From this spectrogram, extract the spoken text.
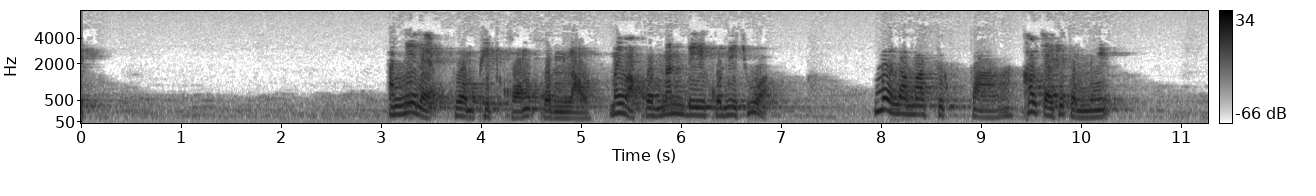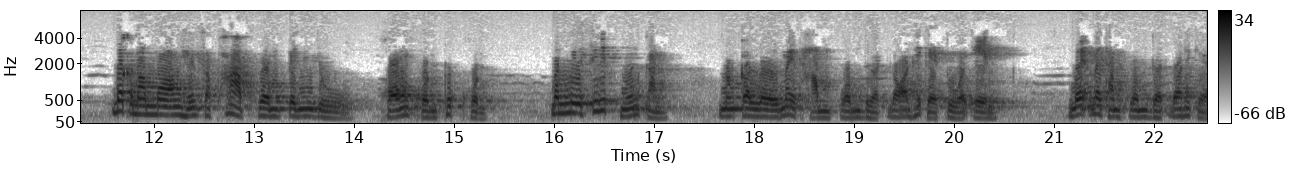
ด อันนี้แหละความผิดของคนเรา ไม่ว่าคนนั้นดีคนนี้ชั่ว เมื่อเรามาศึกษาเข้าใจที่ตรงนี้ แล้วก็มามองเห็นสภาพความเป็นอยู่ของคนทุกคน มันมีชีวิตเหมือนกัน มันก็เลยไม่ทำความเดือดร้อนให้แก่ตัวเอง และไม่ทำความเดือดร้อนให้แก่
